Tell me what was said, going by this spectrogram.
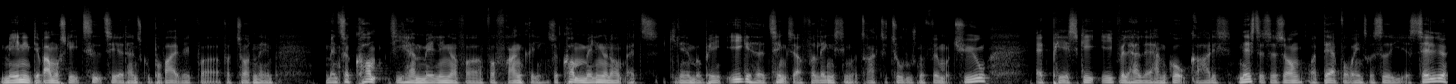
mening. Det var måske tid til, at han skulle på vej væk fra, fra Tottenham. Men så kom de her meldinger fra, fra Frankrig. Så kom meldingerne om, at Kylian Mbappé ikke havde tænkt sig at forlænge sin kontrakt til 2025, at PSG ikke ville have ladet ham gå gratis næste sæson, og derfor var interesseret i at sælge.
